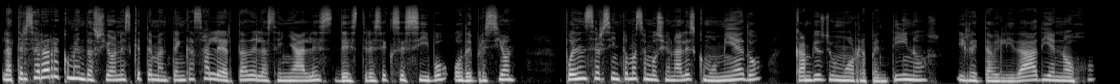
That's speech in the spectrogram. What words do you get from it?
La tercera recomendación es que te mantengas alerta de las señales de estrés excesivo o depresión. Pueden ser síntomas emocionales como miedo, cambios de humor repentinos, irritabilidad y enojo,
